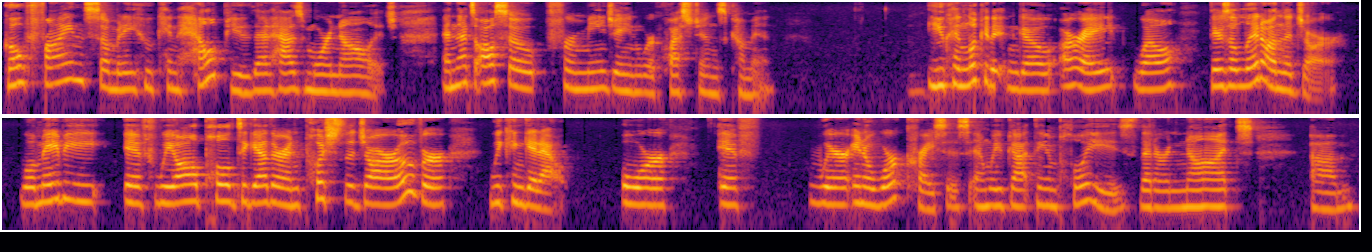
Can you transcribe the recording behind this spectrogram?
Go find somebody who can help you that has more knowledge. And that's also for me, Jane, where questions come in. You can look at it and go, all right, well, there's a lid on the jar. Well, maybe if we all pulled together and push the jar over, we can get out. Or if we're in a work crisis and we've got the employees that are not um,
